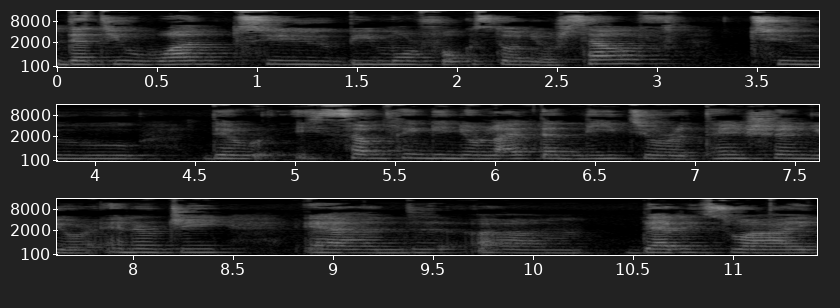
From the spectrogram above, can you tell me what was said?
that you want to be more focused on yourself to there is something in your life that needs your attention your energy and um, that is why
